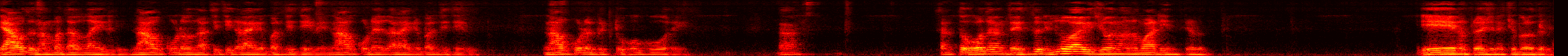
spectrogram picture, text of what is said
ಯಾವುದು ನಮ್ಮದಲ್ಲ ಇಲ್ಲಿ. ನಾವು ಕೂಡ ಒಂದು ಅತಿಥಿಗಳಾಗಿ ಬಂದಿದ್ದೇವೆ. ನಾವು ಕೂಡ ಎಲ್ಲರಾಗಿ ಬಂದಿದ್ದೇವೆ. ನಾವು ಕೂಡ ಬಿಟ್ಟು ಹೋಗುವವರೇ? ಸತ್ತು ಹೋದರಂತೆ ಎದ್ದು ನಿಲ್ಲುವಾಗಿ ಜೀವನವನ್ನು ಮಾಡಿ ಅಂತ ಹೇಳುದು. ಏನು ಪ್ರಯೋಜನಕ್ಕೆ ಬರೋದಿಲ್ಲ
